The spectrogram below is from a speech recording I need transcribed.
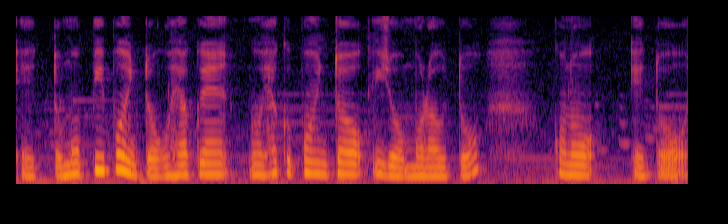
えっと、モッピーポイント500円500ポイント以上もらうとこのえーと、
